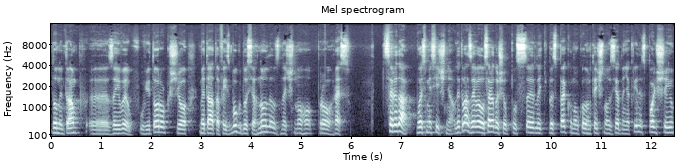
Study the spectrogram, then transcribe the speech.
Дональд Трамп е, заявив у вівторок, що Мета та Фейсбук досягнули значного прогресу. Середа, 8 січня, Литва заявила в середу, що посилить безпеку навколо з'єднання країни з Польщею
